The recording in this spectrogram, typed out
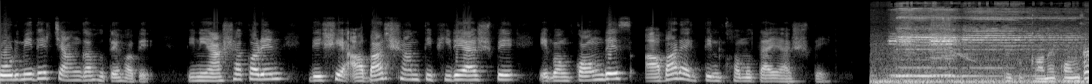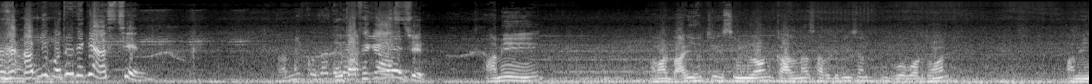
কর্মীদের চাঙ্গা হতে হবে। তিনি আশা করেন দেশে আবার শান্তি ফিরে আসবে এবং কংগ্রেস আবার একদিন ক্ষমতায় আসবে। শোনা হ্যাঁ, আপনি কোথা থেকে আসছেন? কোথা থেকে আসছেন? আমি আমার বাড়ি হচ্ছে সিমলন কালনা সাব ডিভিশন, পূর্ব বর্ধমান। আমি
